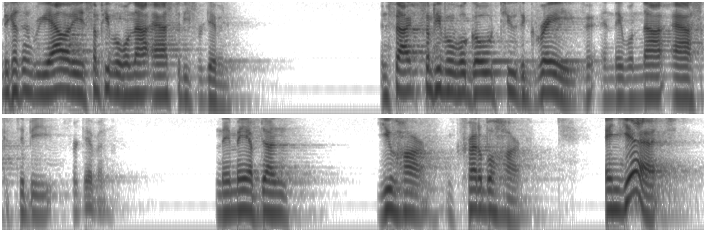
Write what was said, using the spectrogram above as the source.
Because in reality, some people will not ask to be forgiven. In fact, some people will go to the grave and they will not ask to be forgiven. And they may have done you harm, incredible harm. And yet,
